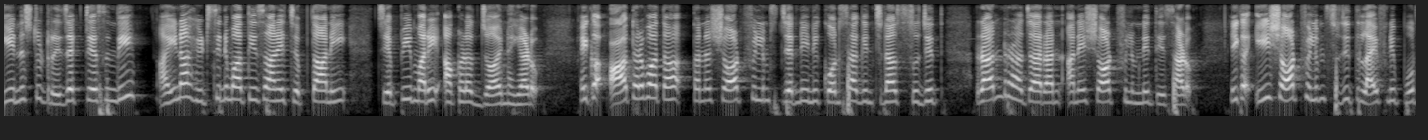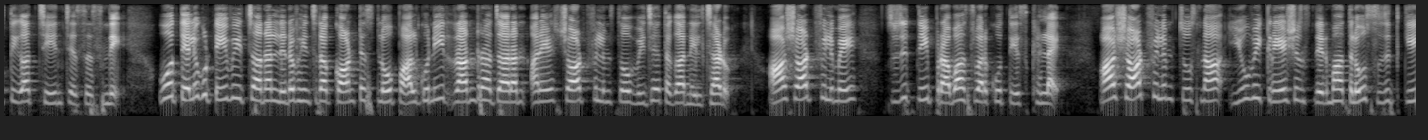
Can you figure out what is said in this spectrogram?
ఈ ఇన్స్టిట్యూట్ రిజెక్ట్ చేసింది. అయినా హిట్ సినిమా తీసా అని చెప్తా అని చెప్పి మరి అక్కడ జాయిన్ అయ్యాడు. ఇక ఆ తర్వాత తన షార్ట్ ఫిల్మ్స్ జర్నీని కొనసాగించిన సుజిత్ రన్ రాజా రన్ అనే షార్ట్ ఫిల్మ్ని తీశాడు. ఇక ఈ షార్ట్ ఫిల్మ్ సుజిత్ లైఫ్ని పూర్తిగా చేంజ్ చేసేసింది. ఓ తెలుగు టీవీ ఛానల్ నిర్వహించిన కాంటెస్ట్లో పాల్గొని రన్ రాజా రన్ అనే షార్ట్ ఫిల్మ్స్తో విజేతగా నిలిచాడు. ఆ షార్ట్ ఫిల్మే సుజిత్ని ప్రభాస్ వరకు తీసుకెళ్ళాయి. ఆ షార్ట్ ఫిల్మ్ చూసిన యూవీ క్రియేషన్స్ నిర్మాతలు సుజిత్కి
